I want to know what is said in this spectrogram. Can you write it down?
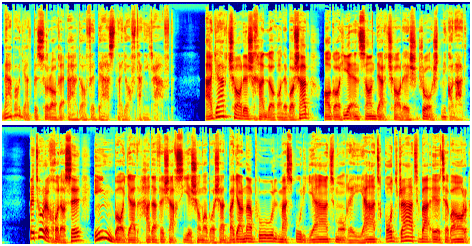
نباید به سراغ اهداف دست نیافتنی رفت. اگر چالش خلاقانه باشد، آگاهی انسان در چالش رشد می کند. به طور خلاصه این باید هدف شخصی شما باشد وگرنه پول، مسئولیت، موقعیت، قدرت و اعتبار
